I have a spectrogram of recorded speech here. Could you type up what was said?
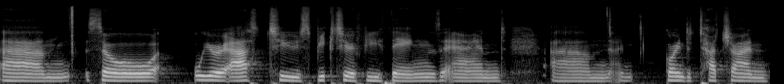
Um, so we were asked to speak to a few things, and um, I'm going to touch on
